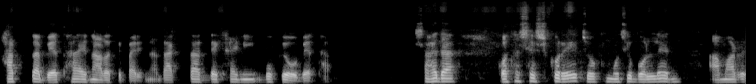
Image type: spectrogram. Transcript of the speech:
হাতটা ব্যথায় নাড়াতে পারি না। ডাক্তার দেখায়নি বুকেও ব্যথা। শাহেদা কথা শেষ করে চোখ মুছে বললেন, "আমার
